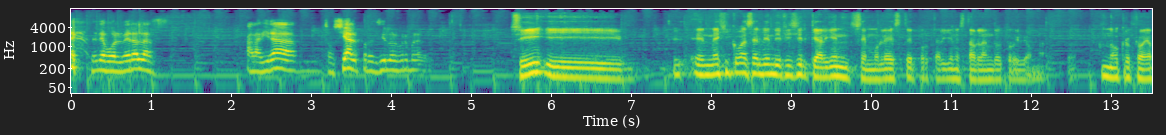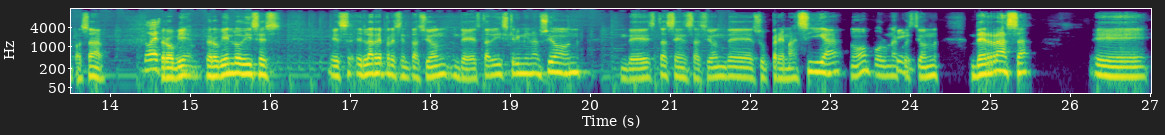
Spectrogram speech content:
de, volver a las a la vida social, por decirlo de alguna manera. Sí, y en México va a ser bien difícil que alguien se moleste porque alguien está hablando otro idioma. No creo que vaya a pasar. pero bien, pero bien lo dices, es, la representación de esta discriminación, de esta sensación de supremacía, ¿no? Por una cuestión de raza. Eh,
